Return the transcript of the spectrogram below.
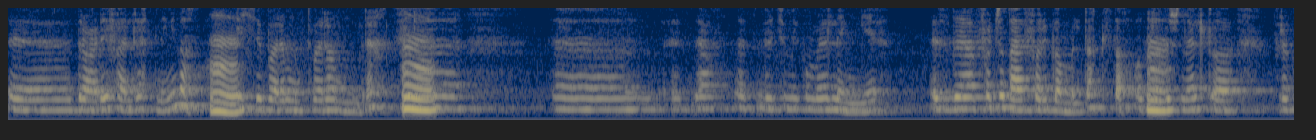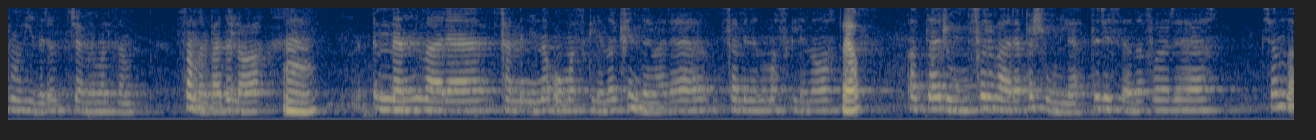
eh, drar det i feil retning, da. Mm. Ikke bare mot hverandre. Mm. det, eh, ja, jeg vet ikke om vi kommer lenger. Jeg synes det fortsatt er for gammeldags da, og Mm. tradisjonelt. Og for å komme videre så tror jeg vi må liksom samarbeide og la Mm. menn være feminine og maskuline, og kvinner være feminine og maskuline. Og Ja. at det er rom for å være personligheter i stedet for eh, kjønn. da.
